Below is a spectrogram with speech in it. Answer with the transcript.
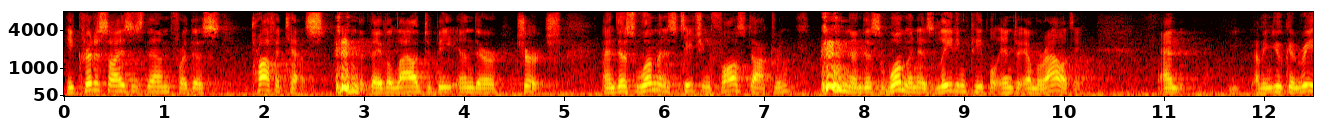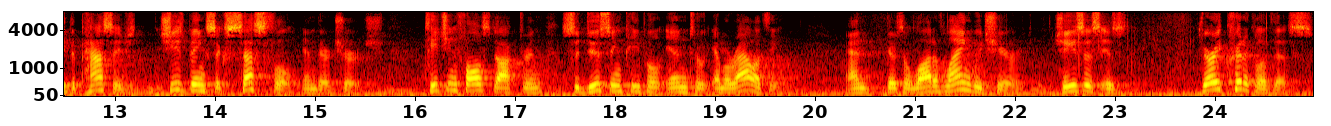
He criticizes them for this prophetess that they've allowed to be in their church. And this woman is teaching false doctrine, and this woman is leading people into immorality. And I mean, you can read the passage. She's being successful in their church teaching false doctrine, seducing people into immorality. And there's a lot of language here. Jesus is very critical of this.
